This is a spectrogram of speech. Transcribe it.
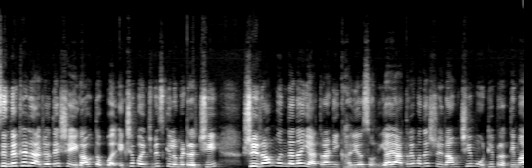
सिंदखेड राजा ते शेगाव तब्बल एकशे पंचवीस किलोमीटरची श्रीराम वंदना यात्रा निघाली असून या यात्रेमध्ये श्रीरामची मोठी प्रतिमा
